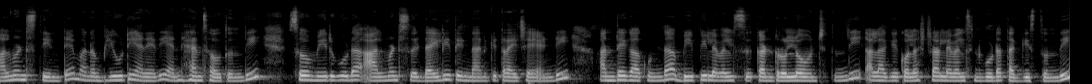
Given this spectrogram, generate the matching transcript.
ఆల్మండ్స్ తింటే మన బ్యూటీ అనేది ఎన్హాన్స్ అవుతుంది. సో మీరు కూడా ఆల్మండ్స్ డైలీ తినడానికి ట్రై చేయండి. అంతేకాకుండా బీపీ లెవెల్స్ కంట్రోల్లో ఉంచుతుంది. అలాగే కొలెస్ట్రాల్ లెవెల్స్ని కూడా తగ్గిస్తుంది.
